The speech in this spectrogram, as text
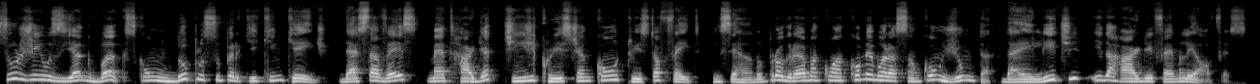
surgem os Young Bucks com um duplo super kick em Cage. Desta vez, Matt Hardy atinge Christian com o Twist of Fate, encerrando o programa com a comemoração conjunta da Elite e da Hardy Family Office.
